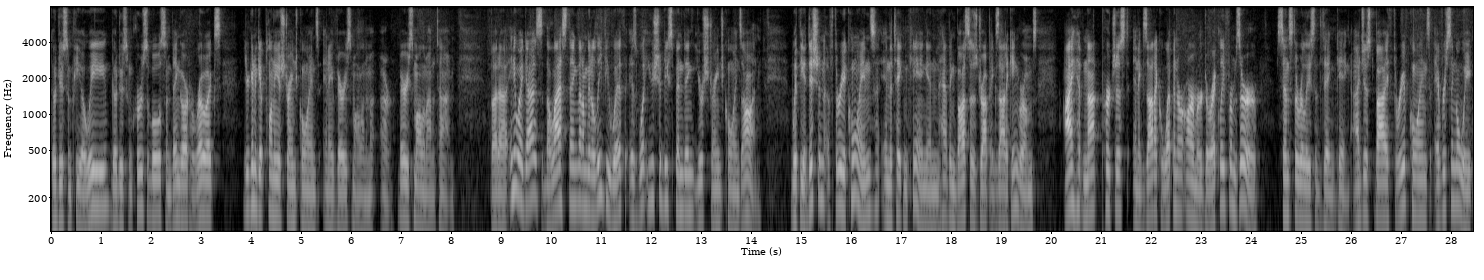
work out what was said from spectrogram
go do some PoE, go do some Crucible, some Vanguard Heroics. You're to get plenty of strange coins in a very small amount, or very small amount of time. But uh, anyway, guys, the last thing that I'm to leave you with is what you should be spending your strange coins on. With the addition of three coins in the Taken King and having bosses drop exotic Engrams, I have not purchased an exotic weapon or armor directly from Xur since the release of the Taken King. I just buy three of coins every single week.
